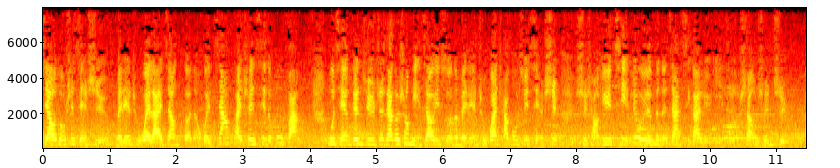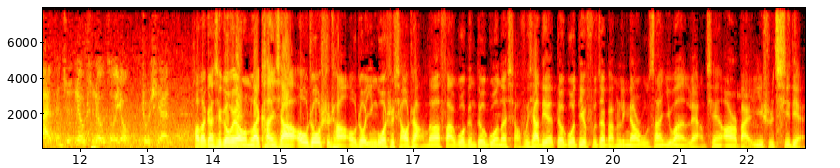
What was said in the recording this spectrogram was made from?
纪要同时显示，美联储未来将可能会加快升息的步伐。目前，根据芝加哥商品交易所的美联储观察工具显示，市场预期六月份的加息概率已经上升至百分之六十六左右。主持人，好的，感谢各位。我们来看一下欧洲市场，欧洲英国是小涨的，法国跟德国呢小幅下跌，德国跌幅在百分之零点五三，一万两千二百一十七点。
